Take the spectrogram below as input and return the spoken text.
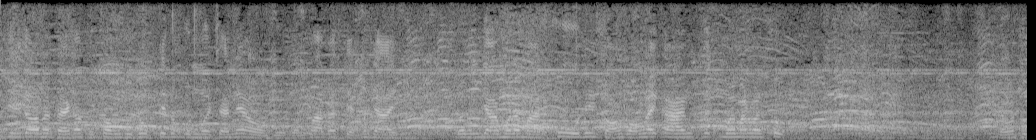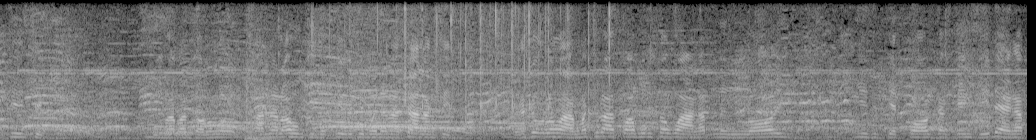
บยินดีต้อนรับแฟนๆเข้าสู่ช่องยูทูบที่ต้องบุญมวยชาแนลอยู่บนภาพและเสียงบรรยายโดยบางยางมวยละหมาดคู่ที่ 2 ของรายการศึกมวยมันวันศุกร์ในวันศุกร์ที่ 10กุมภาพันธ์2566ที่เวทีมวยนานาชาติรังสิตการชกระหว่างมัชราชปอพงสว่างครับ 127 ปอนด์กางเกงสีแดงครับ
